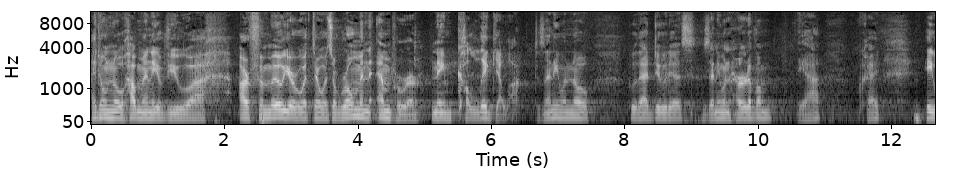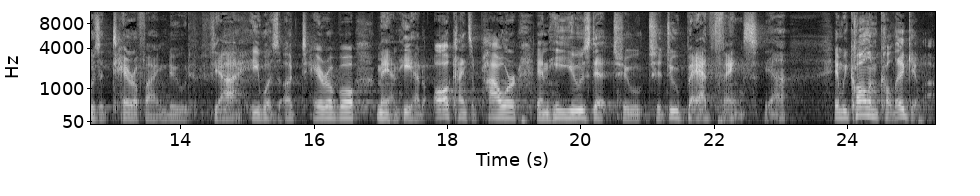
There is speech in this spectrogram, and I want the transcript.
I don't know how many of you uh, are familiar with there was a Roman emperor named Caligula. Does anyone know who that dude is? Has anyone heard of him? Yeah? Okay. He was a terrifying dude. Yeah, he was a terrible man. He had all kinds of power and he used it to, to do bad things. Yeah. And we call him Caligula,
